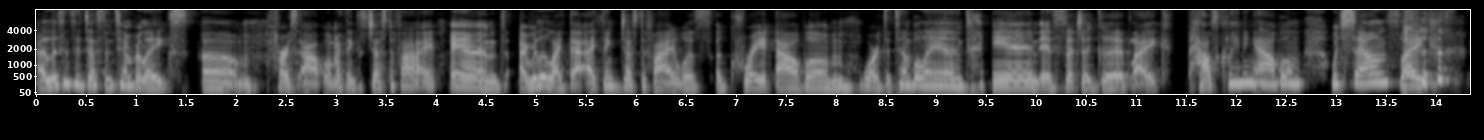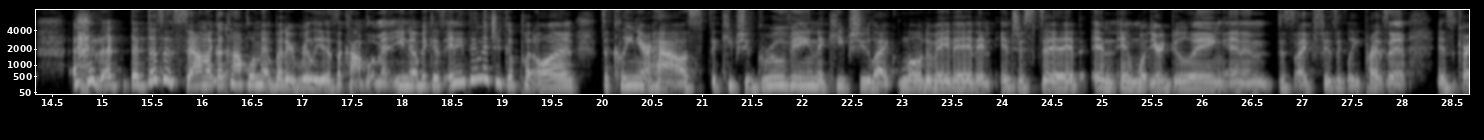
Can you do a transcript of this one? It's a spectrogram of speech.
I listened to Justin Timberlake's um, first album. I think it's Justified, and I really like that. I think Justified was a great album. Word to Timbaland, and it's such a good like house cleaning album, which sounds like that that doesn't sound like a compliment, but it really is a compliment, you know, because anything that you could put on to clean your house that keeps you grooving, that keeps you like motivated and interested in in what you're doing and just like physically present is great.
